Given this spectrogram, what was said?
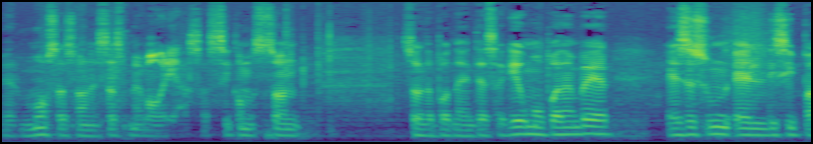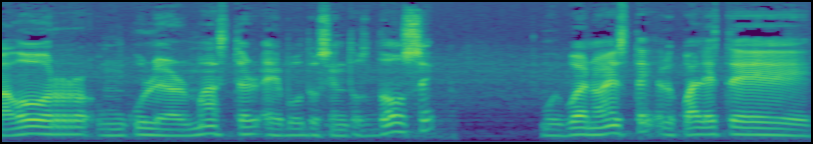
hermosas son esas memorias, así como son, son de potentes. Aquí como pueden ver, ese es un, el disipador, un Cooler Master Evo 212, muy bueno este, el cual este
